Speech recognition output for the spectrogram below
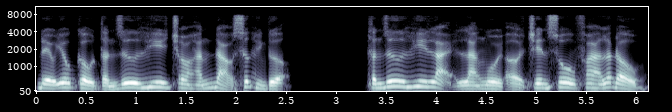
đều yêu cầu Tần Dư Hi cho hắn đảo sức hình tượng. Thần Dư Hi lại là ngồi ở trên sofa lắc đầu.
